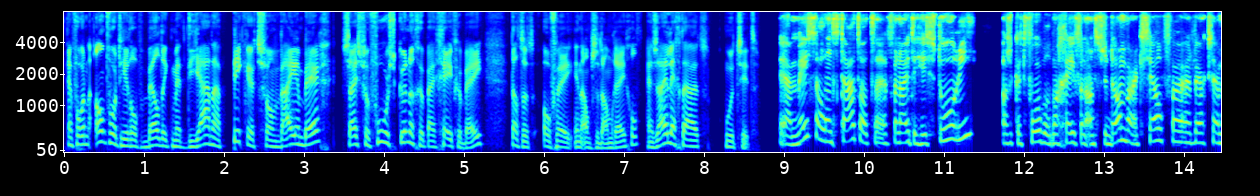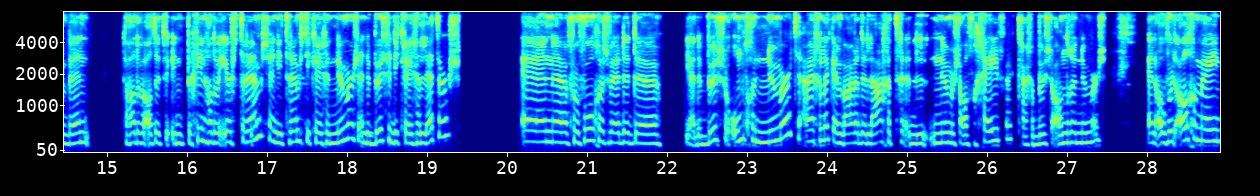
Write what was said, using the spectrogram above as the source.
En voor een antwoord hierop belde ik met Diana Pikkerts van Wijenberg. Zij is vervoerskundige bij GVB, dat het OV in Amsterdam regelt. En zij legt uit hoe het zit. Ja, meestal ontstaat dat eh, vanuit de historie. Als ik het voorbeeld mag geven van Amsterdam, waar ik zelf eh, werkzaam ben. Dan hadden we altijd, in het begin hadden we eerst trams. En die trams die kregen nummers en de bussen die kregen letters. En eh, vervolgens werden de, ja, de bussen omgenummerd eigenlijk. En waren de lage nummers al vergeven. Krijgen bussen andere nummers. En over het algemeen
